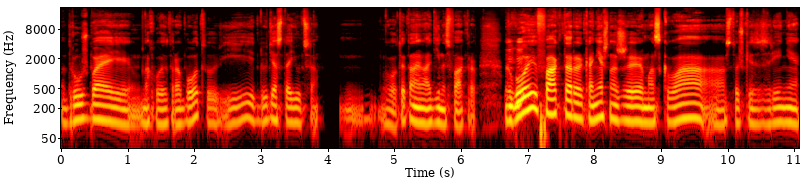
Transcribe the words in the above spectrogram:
дружбой, находят работу, и люди остаются. Вот, это, наверное, один из факторов. Другой mm-hmm. фактор, конечно же, Москва а, с точки зрения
